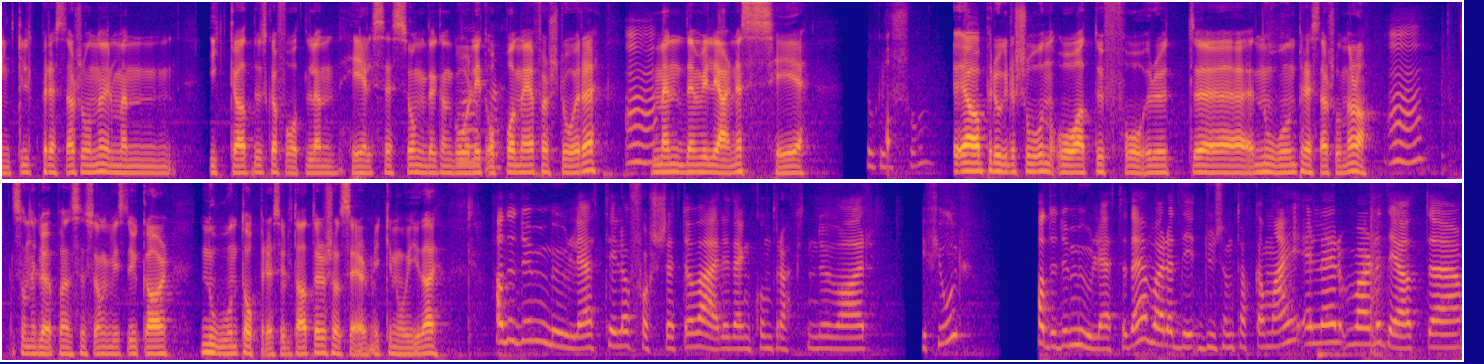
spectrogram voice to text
enkeltprestasjoner, men ikke at du skal få til en hel sesong. Det kan gå litt opp og ned første året, Mm. men den vil gjerne se Progresjon. ja, progresjon, og at du får ut uh, noen prestasjoner, da. Mm. Sånn i løpet av en sesong. Hvis du ikke har noen toppresultater, så ser de ikke noe i deg. Hadde du mulighet til å fortsette å være i den kontrakten du var i fjor? Hadde du mulighet til det? Var det de- du som takka nei, eller var det det at eh,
